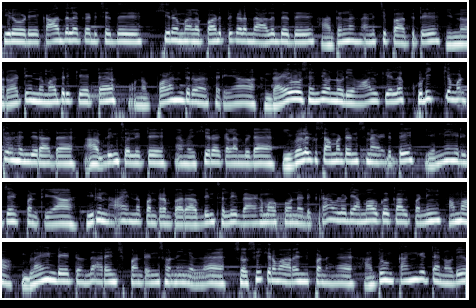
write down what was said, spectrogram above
ஹீரோடைய காதல கடிச்சது ஹீரோ மேல படுத்து கிடந்த அழுதது அதெல்லாம் நினைச்சு பார்த்துட்டு இன்னொரு வாட்டி இந்த மாதிரி கேட்ட உன்னை பொழந்துருவேன் சரியா? தயவு செஞ்சு உன்னுடைய வாழ்க்கையில குடிக்க மட்டும் செஞ்சிடாத அப்படின்னு சொல்லிட்டு நம்ம ஹீரோ கிளம்பிட இவளுக்கு செம டென்ஷன் ஆயிடுது. என்னைய ரிஜெக்ட் பண்றியா? இரு நான் என்ன பண்றேன் பாரு அப்படின்னு சொல்லி வேகமா ஃபோன் எடுக்கிறேன் அவளுடைய அம்மாவுக்கு கால் பண்ணி ஆமா பிளைண்ட் டேட் வந்து அரேஞ்ச் பண்றேன்னு சொன்னீங்கல்ல ஸோ சீக்கிரமா அரேஞ்ச் பண்ணுங்க. அதுவும் கங்கிட்டனுடைய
